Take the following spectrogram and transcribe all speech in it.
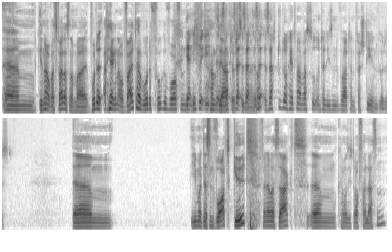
Ähm, genau, was war das nochmal? Wurde, ach ja, genau, Walter wurde vorgeworfen, ja, ich, nicht hanseatisch sa, sa, zu sein. Ne? Sag du doch jetzt mal, was du unter diesen Wörtern verstehen würdest ähm, jemand, dessen Wort gilt, wenn er was sagt, ähm, kann man sich darauf verlassen.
